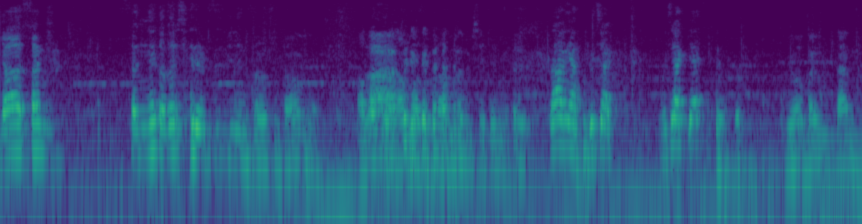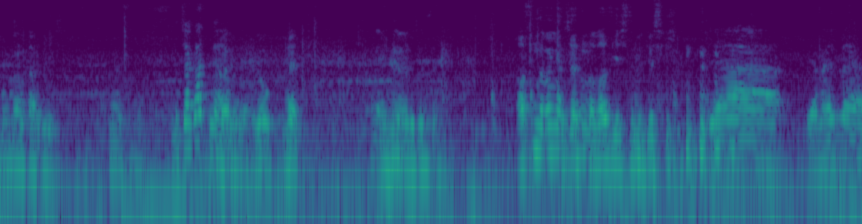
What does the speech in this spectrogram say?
Ya sen sen ne kadar şerefsiz bir insansın tamam mı? Allah seni almasın tamam mı bir şey demiyorum. Tamam gel bıçak. Bıçak gel. Yok ben ben bulmam kardeş. Neyse. Bıçak atmayalım. buraya. Yok gel. Hani elini vereceğim seni. Aslında ben yapacaktım da vazgeçtim video çekimden. ya yemezler.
